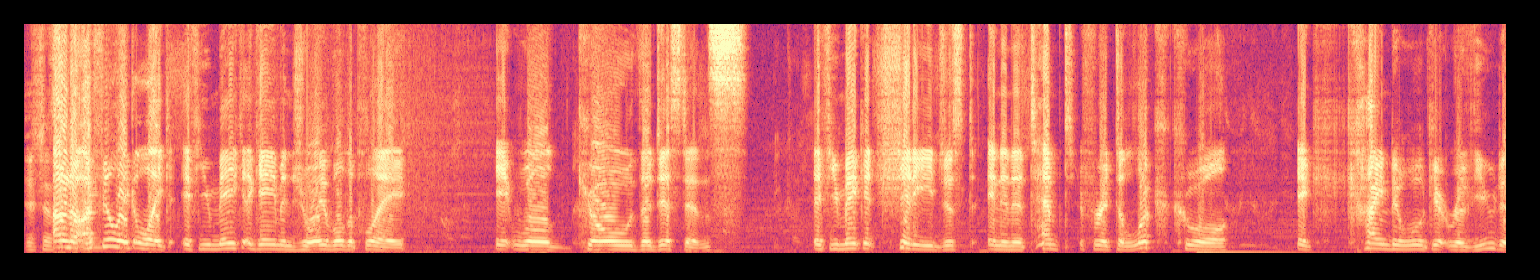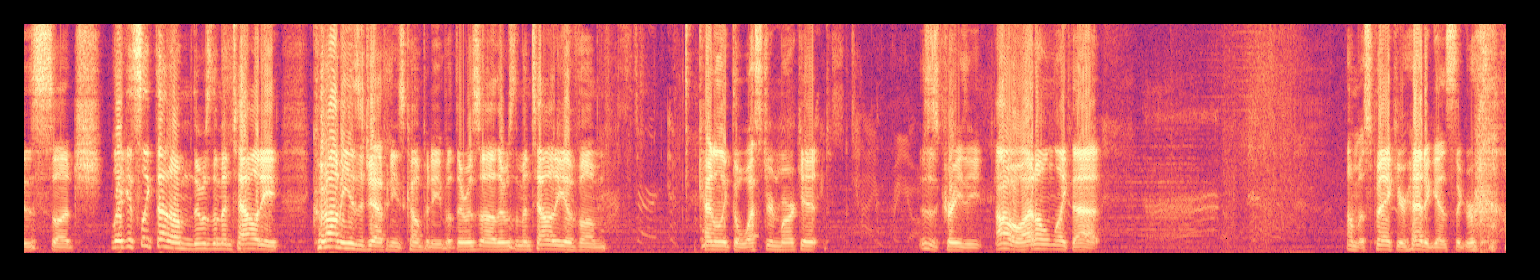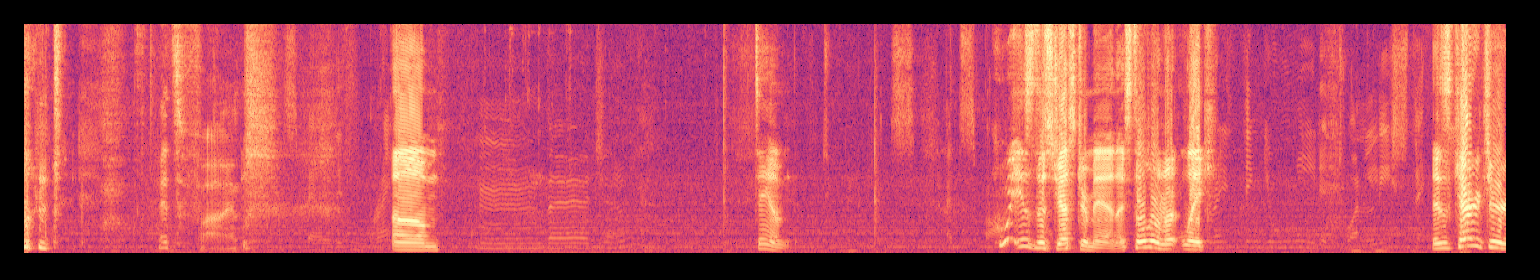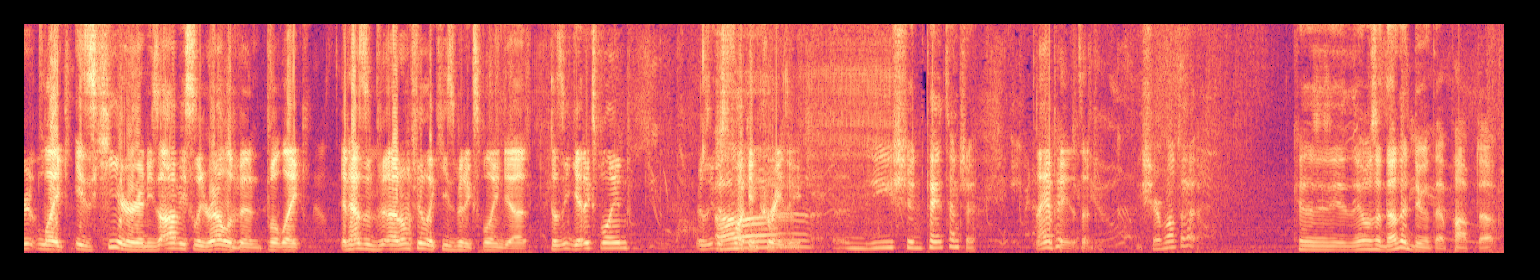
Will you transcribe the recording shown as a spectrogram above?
It's just I don't know. I feel like like if you make a game enjoyable to play, it will go the distance. If you make it shitty just in an attempt for it to look cool, it kind of will get reviewed as such. Like it's like that um there was the mentality Konami is a Japanese company, but there was uh there was the mentality of um kind of like the western market. This is crazy. Oh, I don't like that. I'm gonna spank your head against the ground. it's fine. Um. Damn. Who is this jester man? I still don't know. Like, his character like is here and he's obviously relevant, but like it hasn't. I don't feel like he's been explained yet. Does he get explained? Or is he just fucking Uh, crazy? You should pay attention. I am paying attention. You sure about that? Because there was another dude that popped up.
